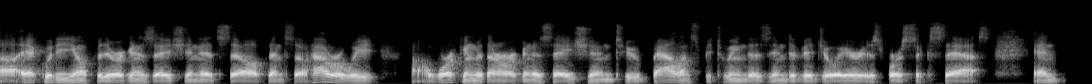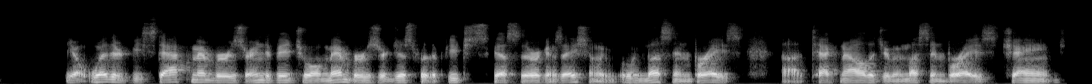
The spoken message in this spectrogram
uh, equity, you know, for the organization itself. And so, how are we working with an organization to balance between those individual areas for success? And you know, whether it be staff members or individual members or just for the future success of the organization, we, we must embrace uh, technology. We must embrace change.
